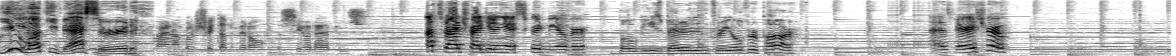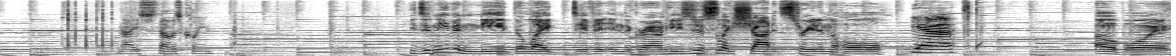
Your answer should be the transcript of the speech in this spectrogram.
You lucky bastard. Fine, I'll go straight down the middle. Let's see what happens. That's what I tried doing and it screwed me over. Bogey's better than three over par. That is very true. Nice. That was clean. He didn't even need the like divot in the ground. He's just like shot it straight in the hole. Yeah. Oh boy.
